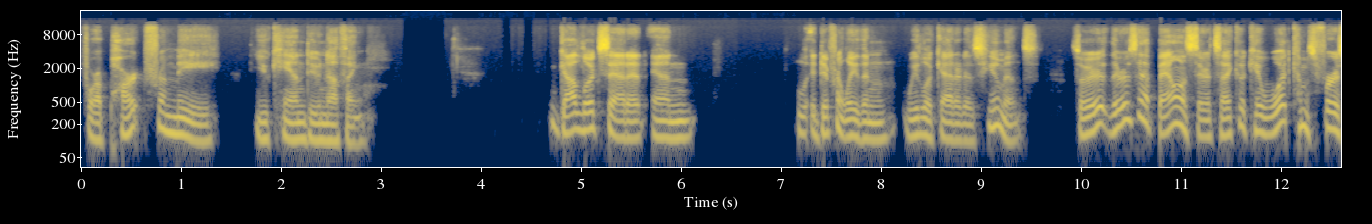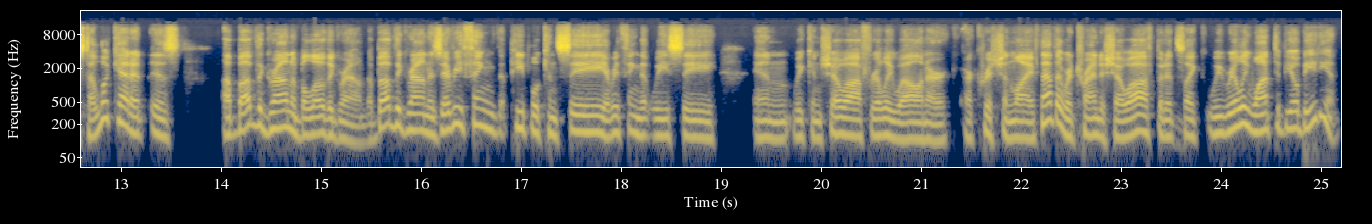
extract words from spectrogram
For apart from me, you can do nothing. God looks at it and differently than we look at it as humans. So there is that balance there. It's like, okay, what comes first? I look at it as above the ground and below the ground. Above the ground is everything that people can see, everything that we see, and we can show off really well in our, our Christian life. Not that we're trying to show off, but it's like we really want to be obedient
